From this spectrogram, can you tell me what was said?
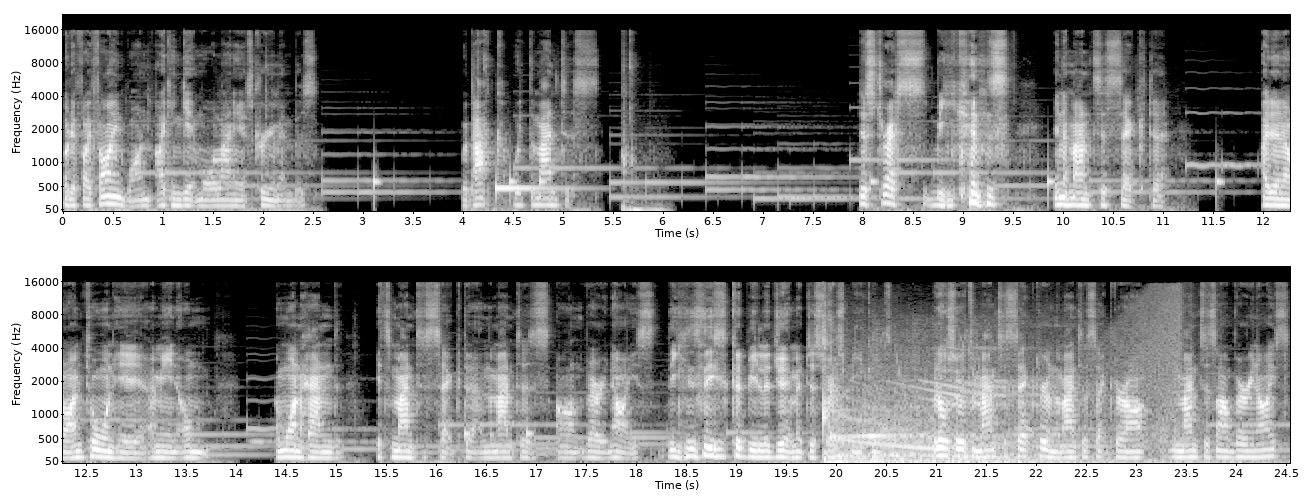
but if I find one, I can get more Lanius crew members. We're back with the Mantis. Distress beacons in a Mantis sector. I don't know, I'm torn here. I mean, on, on one hand, it's Mantis sector and the Mantis aren't very nice. These these could be legitimate distress beacons. But also it's a Mantis sector and the Mantis sector aren't the Mantis aren't very nice.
